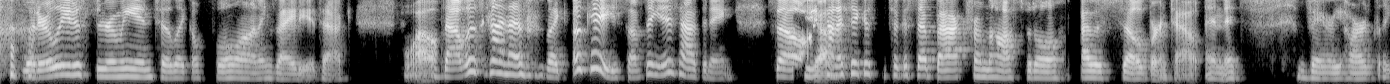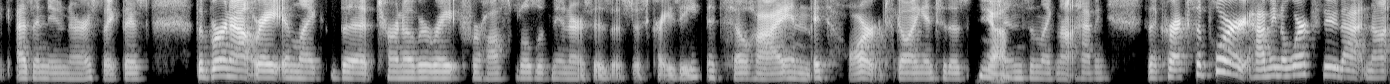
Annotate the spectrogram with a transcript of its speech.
literally just threw me into like a full-on anxiety attack. Wow. That was kind of like, okay, something is happening. So yeah. I kind of took a took a step back from the hospital. I was so burnt out and it's very hard like as a new nurse. Like there's the burnout rate and like the turnover rate for hospitals with new nurses is just crazy. It's so high and it's hard going into those yeah. and like not having the correct support, having to work through that, not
